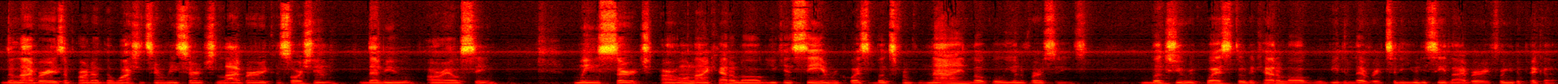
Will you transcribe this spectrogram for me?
The library is a part of the Washington Research Library Consortium, WRLC. When you search our online catalog, you can see and request books from nine local universities. Books you request through the catalog will be delivered to the UDC library for you to pick up.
